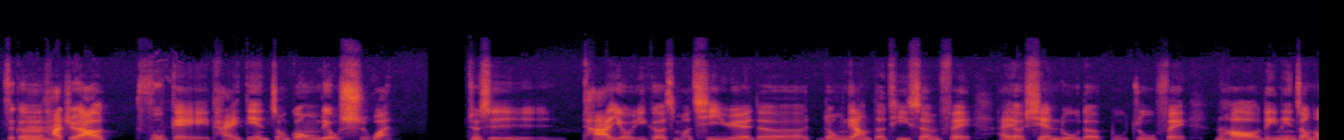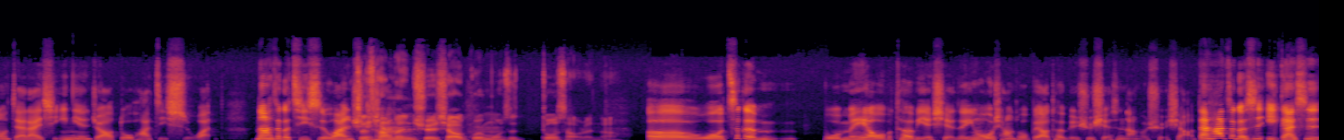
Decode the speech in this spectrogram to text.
这个他就要付给台电总共六十万。就是他有一个什么契约的容量的提升费，还有线路的补助费，然后林林总总加在一起，一年就要多花几十万。那这个几十万学校，他们学校规模是多少人啊？呃，我这个我没有特别写的，因为我想说不要特别去写是哪个学校。但它这个是应该是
